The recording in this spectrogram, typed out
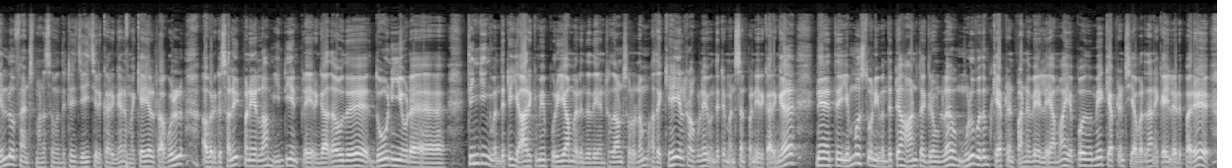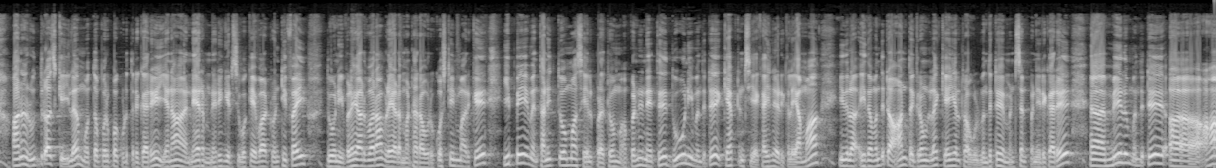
Yellow fans மனசை வந்துட்டு ஜெயிச்சிருக்காருங்க. நம்ம கேஎல் ராகுல் அவருக்கு சல்யூட் பண்ணிடலாம். இந்தியன் பிளேயருங்க அதாவது தோனியோட திங்கிங் வந்துட்டு யாருக்குமே புரியாமல் இருந்தது என்று தான் சொல்லணும். அதை கேஎல் ராகுலே வந்துட்டு மென்ஷன் பண்ணியிருக்காருங்க. நேற்று எம்எஸ் தோனி வந்துட்டு ஆன் த கிரவுண்டில் முழுவதும் கேப்டன் பண்ணவே இல்லையாமா? எப்போதுமே கேப்டன்சி அவர் தானே கையில் எடுப்பார். ஆனால் ருத்ராஜ் கையில் மொத்த பொறுப்பை கொடுத்துருக்காரு. ஏன்னா நேரம் நெருங்கிடுச்சு ஓகேவா டுவெண்ட்டி ஃபைவ் தோனி விளையாடுவாரா? விளையாட மாட்டாரா? ஒரு கொஸ்டின் மார்க்கு இப்போயே இவன் தனித்துவமாக செயல்படட்டும் அப்படின்னு நேற்று தோனி வந்துட்டு கேப்டன்சியை கையில் எடுக்கலையாமா? இதில் இதை வந்துட்டு ஆன் த கிரவுண்டில் கேஎல் ராகுல் வந்துட்டு மென்ஷன் பண்ணியிருக்காரு. மேலும் வந்துட்டு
